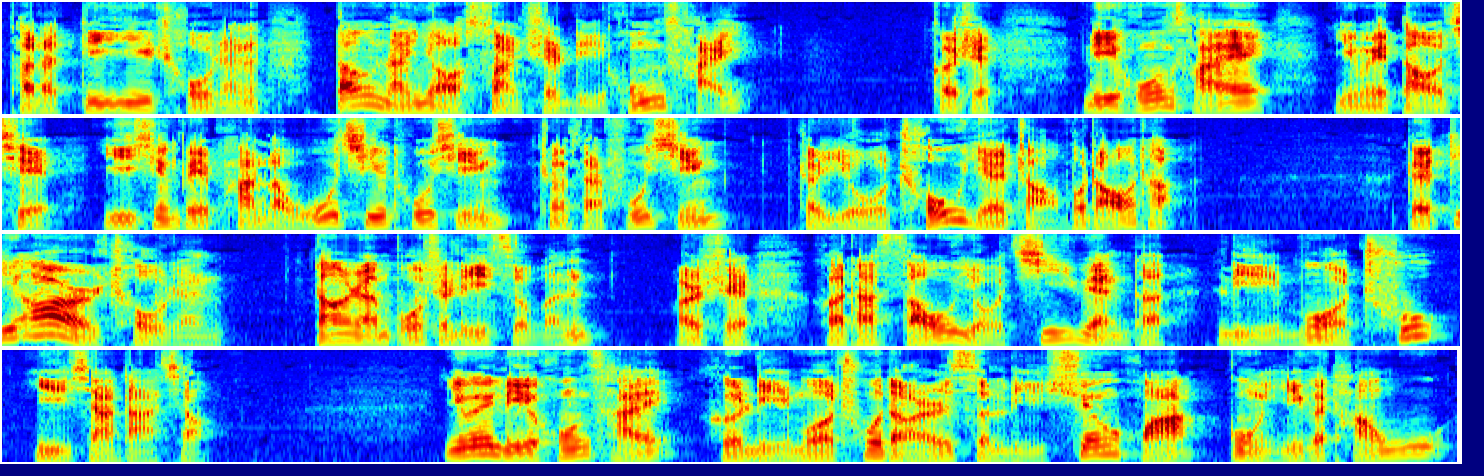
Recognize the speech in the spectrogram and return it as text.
他的第一仇人当然要算是李洪才。可是李洪才因为盗窃已经被判了无期徒刑，正在服刑，这有仇也找不着他。这第二仇人当然不是李子文。而是和他早有积怨的李莫初一家大小，因为李洪才和李莫初的儿子李宣华共一个堂屋，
